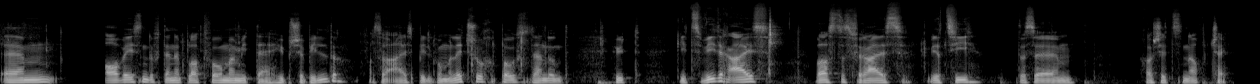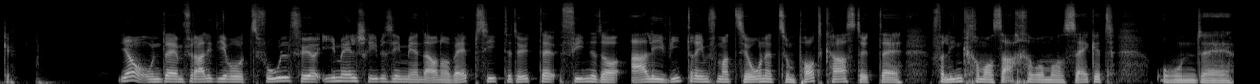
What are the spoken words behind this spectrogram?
ähm, anwesend auf diesen Plattformen mit den hübschen Bildern. Also ein Bild, das wir letzte Woche gepostet haben und heute gibt es wieder eins. Was das für eins wird sein, das ähm, kannst du jetzt abchecken. Ja, und ähm, für alle, die, die zu faul für E-Mail schreiben sind, wir haben auch noch eine Webseite. Dort findet ihr alle weiteren Informationen zum Podcast. Dort äh, verlinken wir Sachen, die wir sagen. Und äh,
